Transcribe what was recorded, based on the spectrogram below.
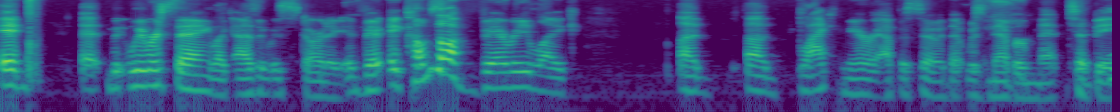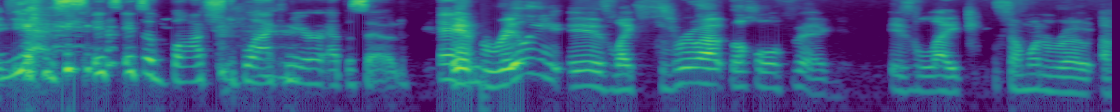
it it we were saying like as it was starting, it it comes off very like a a Black Mirror episode that was never meant to be. Yes, it's it's a botched Black Mirror episode. it really is like throughout the whole thing is like someone wrote a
